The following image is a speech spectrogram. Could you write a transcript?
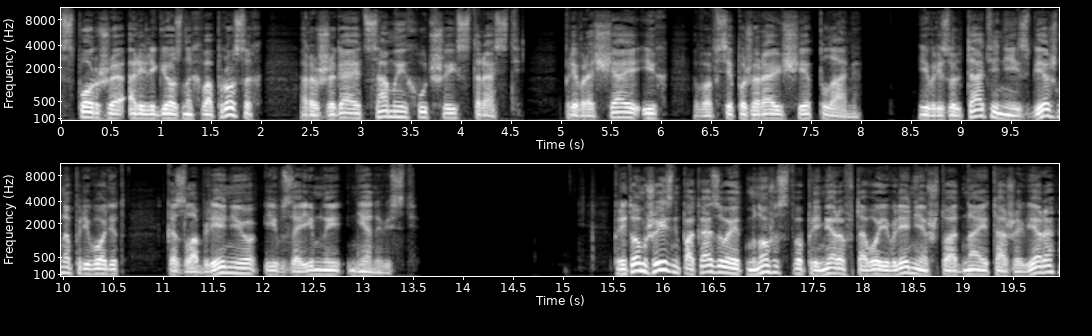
Спор же о религиозных вопросах разжигает самые худшие страсти, превращая их во всепожирающее пламя, и в результате неизбежно приводит к озлоблению и взаимной ненависти. Притом жизнь показывает множество примеров того явления, что одна и та же вера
